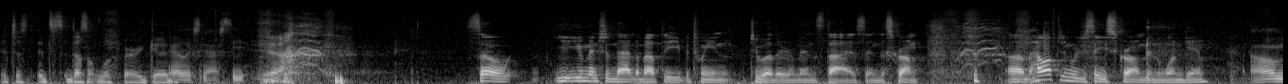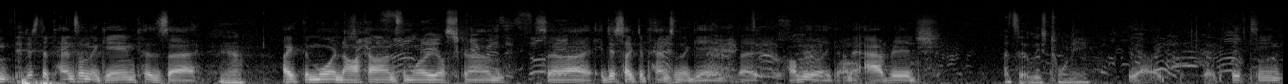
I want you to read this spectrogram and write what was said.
it just it's, it doesn't look very good. Yeah, it looks nasty. Yeah. So you, you mentioned that about the between two other men's thighs in the scrum. Um, how often would you say you scrum in one game? Um, it just depends on the game, cause uh, yeah. like the more knock-ons, the more you'll scrum. So uh, it just like depends on the game, but probably like on an average, That's at least 20. yeah, like like 15.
